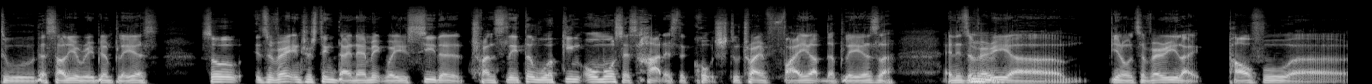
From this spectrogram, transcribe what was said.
to the Saudi Arabian players. So it's a very interesting dynamic where you see the translator working almost as hard as the coach to try and fire up the players. lah. And it's a Mm. very, uh, you know, it's a very like powerful uh,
